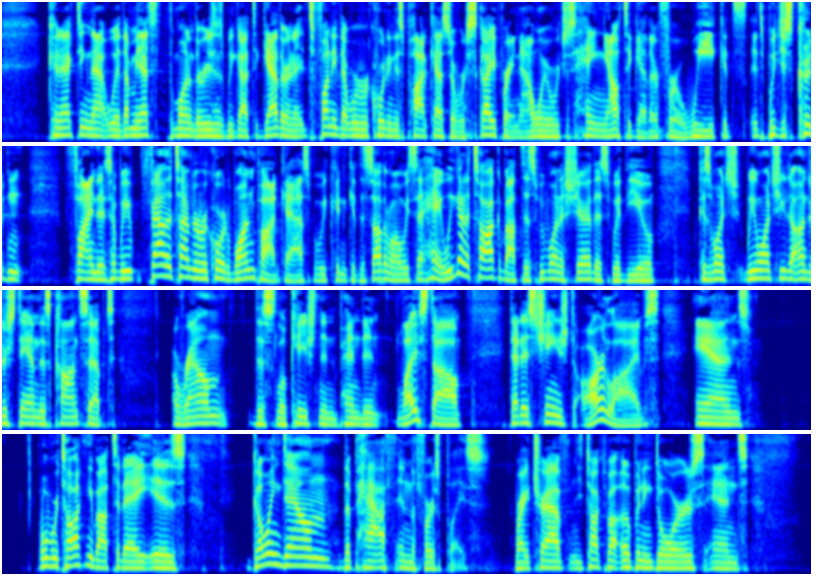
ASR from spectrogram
connecting that with, I mean, that's one of the reasons we got together. And it's funny that we're recording this podcast over Skype right now we were just hanging out together for a week. It's it's we just couldn't find this. We found the time to record one podcast, but we couldn't get this other one. We said, hey, we got to talk about this. We want to share this with you because once we want you to understand this concept around this location independent lifestyle that has changed our lives and what we're talking about today is going down the path in the first place, right, Trav? You talked about opening doors and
